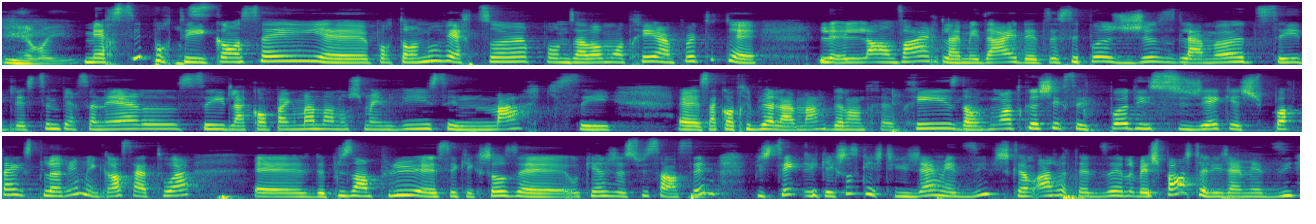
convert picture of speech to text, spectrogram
Oui. Merci pour tes conseils, euh, pour ton ouverture, pour nous avoir montré un peu tout l'envers de la médaille de dire c'est pas juste de la mode, c'est de l'estime personnelle, c'est de l'accompagnement dans nos chemins de vie, c'est une marque, c'est euh, ça contribue à la marque de l'entreprise. Donc moi en tout cas, je sais que c'est pas des sujets que je suis portée à explorer, mais grâce à toi, euh, de plus en plus, euh, c'est quelque chose auquel je suis sensible. Puis je sais, il y a quelque chose que je t'ai jamais dit. Puis je suis comme ah, je vais te le dire. Mais je pense que je te l'ai jamais dit.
